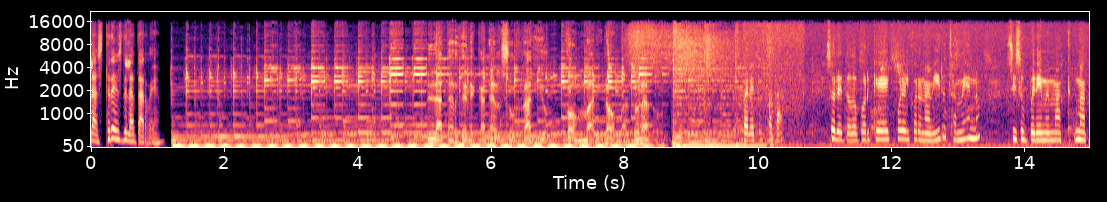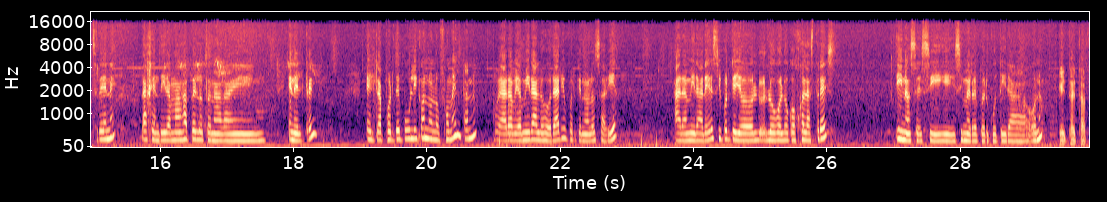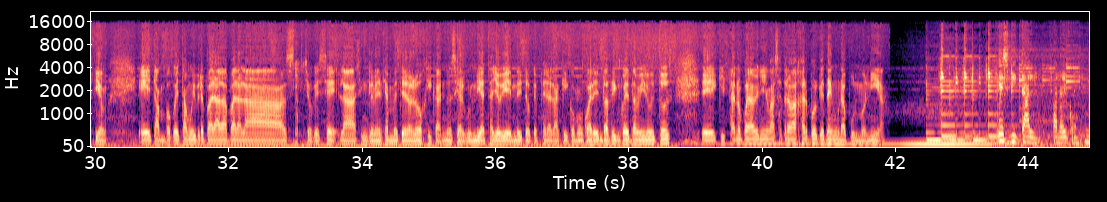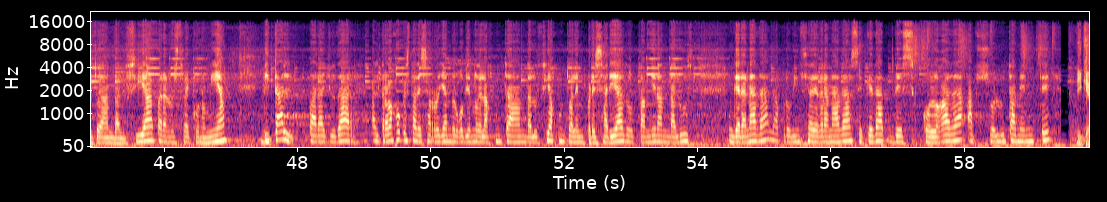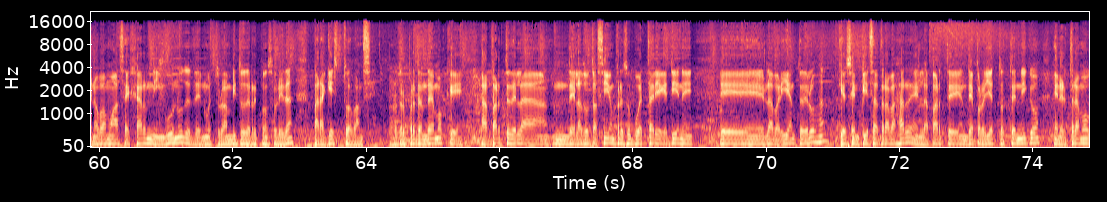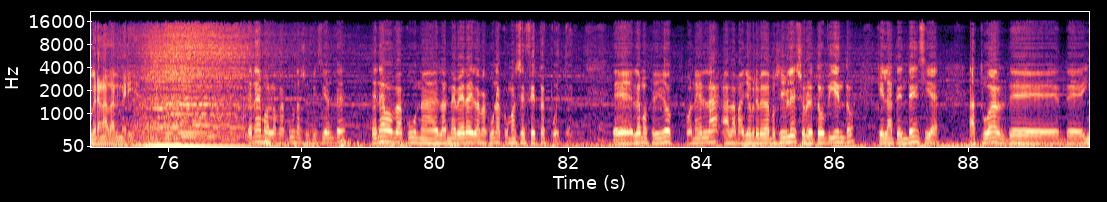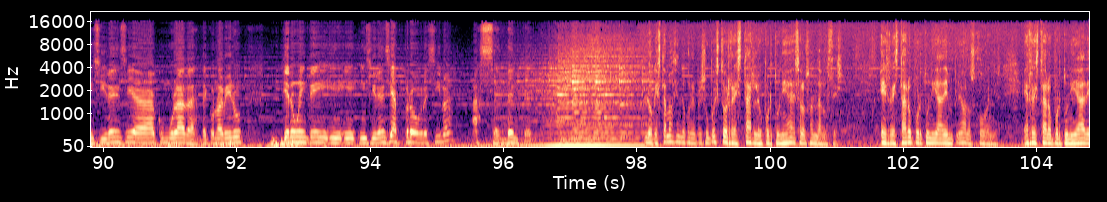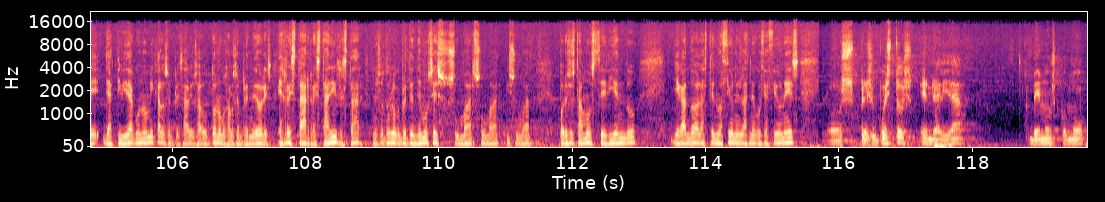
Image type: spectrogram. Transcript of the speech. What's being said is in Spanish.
Las 3 de la tarde. La tarde de Canal Sur Radio con Mariló Maldonado. Parece fatal, sobre todo porque por el coronavirus también, ¿no? Si suprimen más, más trenes, la gente irá más apelotonada en, en el tren. El transporte público no lo fomenta, ¿no? Pues ahora voy a mirar los horarios porque no lo sabía. Ahora miraré, sí, porque yo luego lo cojo a las 3 y no sé si, si me repercutirá o no. Que esta estación eh, tampoco está muy preparada para las, yo qué sé, las inclemencias meteorológicas, ¿no? Si algún día está lloviendo y tengo que esperar aquí como 40 o 50 minutos, eh, quizá no pueda venir más a trabajar porque tengo una pulmonía. Es vital para el conjunto de Andalucía, para nuestra economía, vital para ayudar al trabajo que está desarrollando el Gobierno de la Junta de Andalucía junto al empresariado también andaluz Granada, la provincia de Granada, se queda descolgada absolutamente. Y que no vamos a cejar ninguno desde nuestro ámbito de responsabilidad para que esto avance. Nosotros pretendemos que, aparte de la, de la dotación presupuestaria que tiene eh, la variante de Loja, que se empiece a trabajar en la parte de proyectos técnicos en el tramo Granada-Almería. Tenemos las vacunas suficientes, tenemos vacunas en las neveras y las vacunas con más efecto expuestas. Eh, le hemos pedido ponerla a la mayor brevedad posible, sobre todo viendo que la tendencia actual de, incidencia acumulada de coronavirus tiene una incidencia progresiva ascendente. Lo que estamos haciendo con el presupuesto es restarle oportunidades a los andaluces es restar oportunidad de empleo a los jóvenes, es restar oportunidad de, actividad económica a los empresarios, a los autónomos, a los emprendedores, es restar, restar y restar. Nosotros lo que pretendemos es sumar, sumar y sumar. Por eso estamos cediendo, llegando a la extenuación en las negociaciones. Los presupuestos en realidad vemos como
